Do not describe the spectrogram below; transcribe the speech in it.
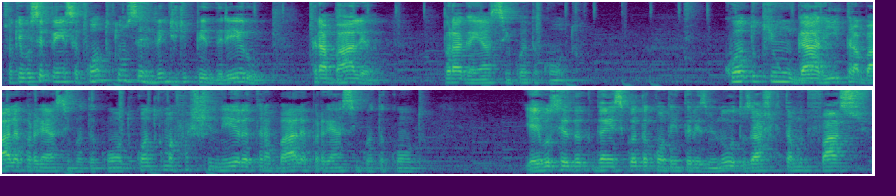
Só que você pensa, quanto que um servente de pedreiro trabalha para ganhar 50 conto? Quanto que um gari trabalha para ganhar 50 conto? Quanto que uma faxineira trabalha para ganhar 50 conto? E aí você ganha 50 conto em 3 minutos, acha que está muito fácil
